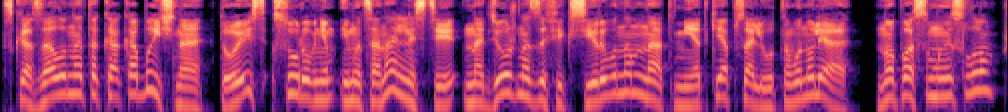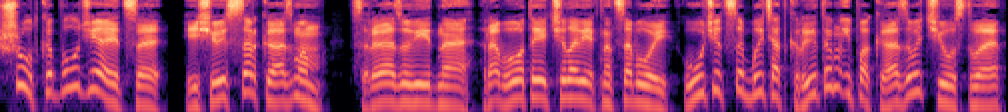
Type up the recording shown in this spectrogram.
Сказал он это как обычно, то есть с уровнем эмоциональности, надежно зафиксированным на отметке абсолютного нуля. Но по смыслу шутка получается, еще и с сарказмом. Сразу видно, работает человек над собой, учится быть открытым и показывать чувства.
